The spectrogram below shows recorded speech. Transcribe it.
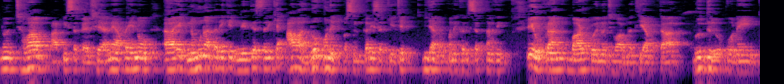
એનો જવાબ આપી શકે છે અને આપણે એનો એક નમૂના તરીકે નિર્દેશ તરીકે આવા લોકોને જ પસંદ કરી શકીએ છીએ. બીજા લોકોને કરી શકતા નથી. એ ઉપરાંત બાળકો એનો જવાબ નથી આપતા, વૃદ્ધ લોકોને,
